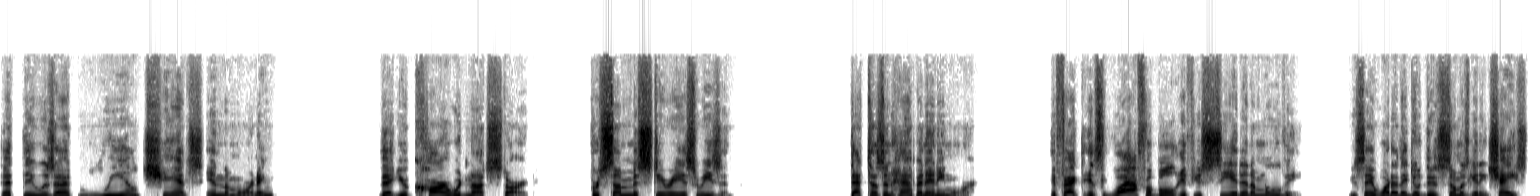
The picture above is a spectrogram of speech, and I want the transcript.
that there was a real chance in the morning that your car would not start for some mysterious reason. That doesn't happen anymore. In fact, it's laughable if you see it in a movie. You say, What are they doing? There's someone's getting chased.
